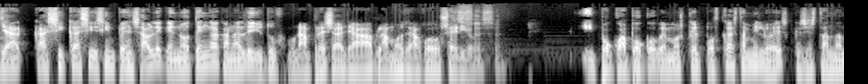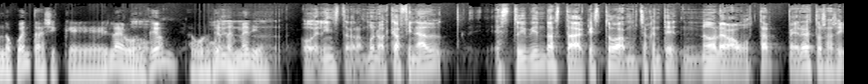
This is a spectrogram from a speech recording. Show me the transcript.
Ya casi, casi es impensable que no tenga canal de YouTube. Una empresa ya hablamos de algo serio. Y poco a poco vemos que el podcast también lo es, que se están dando cuenta, así que es la evolución, la evolución del medio. O el Instagram. Bueno, es que al final estoy viendo hasta que esto a mucha gente no le va a gustar, pero esto es así.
